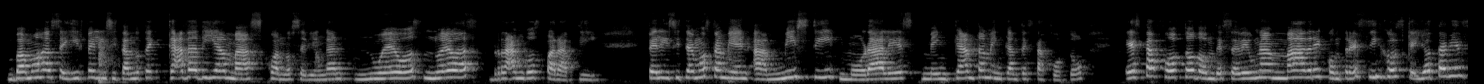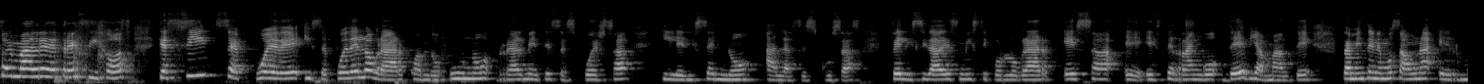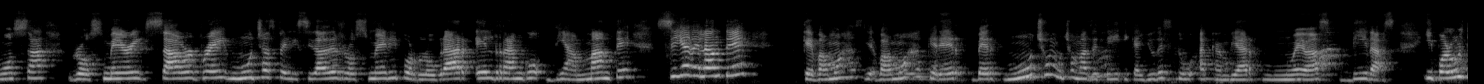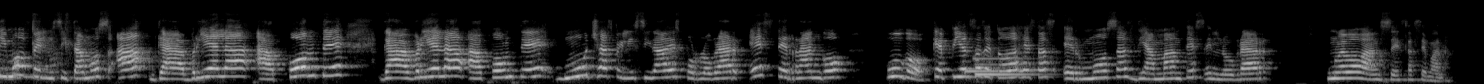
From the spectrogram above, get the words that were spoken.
Vamos a seguir felicitándote cada día más cuando se vengan nuevos, nuevos rangos para ti. Felicitemos también a Misty Morales. Me encanta, me encanta esta foto esta foto donde se ve una madre con tres hijos, que yo también soy madre de tres hijos, que sí se puede y se puede lograr cuando uno realmente se esfuerza y le dice no a las excusas. Felicidades, Misty, por lograr esa, eh, este rango de diamante. También tenemos a una hermosa Rosemary Sauerbrae. Muchas felicidades, Rosemary, por lograr el rango diamante. Sigue adelante que vamos a, vamos a querer ver mucho, mucho más de ti y que ayudes tú a cambiar nuevas vidas. Y por último, felicitamos a Gabriela Aponte. Gabriela Aponte, muchas felicidades por lograr este rango. Hugo, ¿qué piensas de todas estas hermosas diamantes en lograr nuevo avance esta semana?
